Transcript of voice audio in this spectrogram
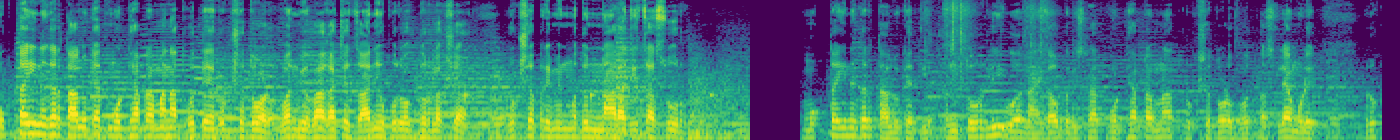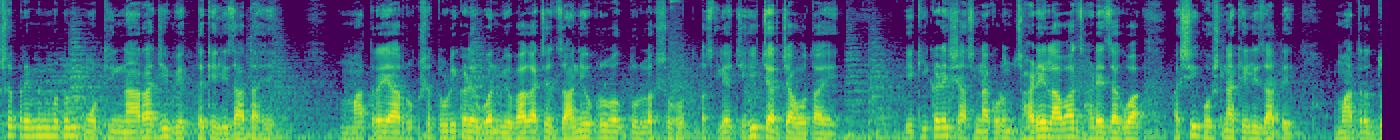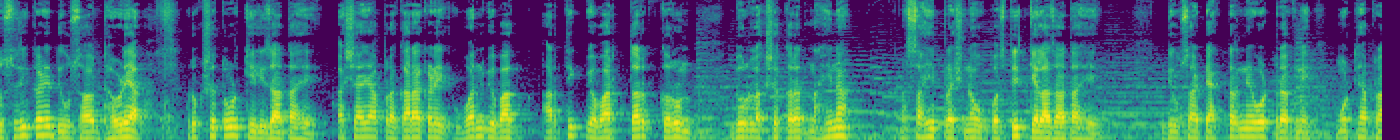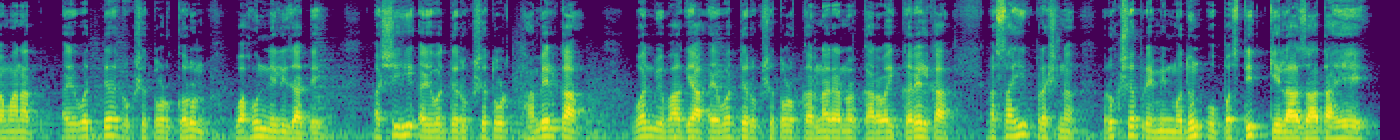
मुक्ताईनगर तालुक्यात मोठ्या प्रमाणात होते वृक्षतोड. वन विभागाचे जाणीवपूर्वक दुर्लक्ष. वृक्षप्रेमींमधून नाराजीचा सूर. मुक्ताईनगर तालुक्यातील अंतोर्ली व नायगाव परिसरात मोठ्या प्रमाणात वृक्षतोड होत असल्यामुळे वृक्षप्रेमींमधून मोठी नाराजी व्यक्त केली जात आहे. मात्र या वृक्षतोडीकडे वन विभागाचे जाणीवपूर्वक दुर्लक्ष होत असल्याचीही चर्चा होत आहे. एकीकडे शासनाकडून झाडे लावा झाडे जगवा अशी घोषणा केली जाते. मात्र दुसरीकडे दिवसा ढवळ्या वृक्षतोड केली जात आहे. अशा या प्रकाराकडे वन विभाग आर्थिक व्यवहार तर्क करून दुर्लक्ष करत नाही ना असाही प्रश्न उपस्थित केला जात आहे. दिवसा ट्रॅक्टरने व ट्रकने मोठ्या प्रमाणात अवैध वृक्षतोड करून वाहून नेली जाते. अशी ही अवैध वृक्षतोड थांबेल का? वन विभाग या अवैध वृक्षतोड करणाऱ्यांवर कारवाई करेल का? असाही प्रश्न वृक्षप्रेमींमधून उपस्थित केला जात आहे.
